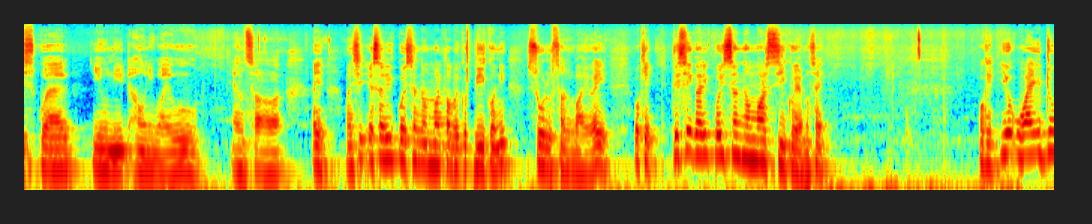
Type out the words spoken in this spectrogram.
स्क्वायर युनिट आउने भयो। एन्सर। है भनेपछि यसरी क्वेसन नम्बर तपाईँको बीको नि सोल्युसन भयो है। ओके त्यसै गरी क्वेसन नम्बर सीको हेर्नुहोस् है। ओके यो वाइ टू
